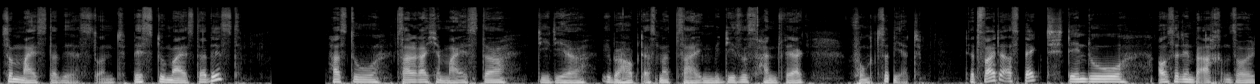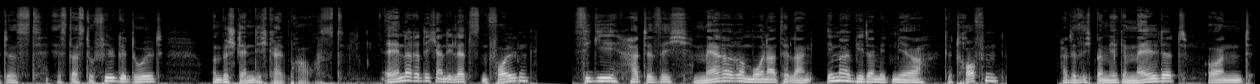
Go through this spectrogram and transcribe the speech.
zum Meister wirst. Und bis du Meister bist, hast du zahlreiche Meister, die dir überhaupt erstmal zeigen, wie dieses Handwerk funktioniert. Der zweite Aspekt, den du außerdem beachten solltest, ist, dass du viel Geduld und Beständigkeit brauchst. Erinnere dich an die letzten Folgen. Sigi hatte sich mehrere Monate lang immer wieder mit mir getroffen, hatte sich bei mir gemeldet und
